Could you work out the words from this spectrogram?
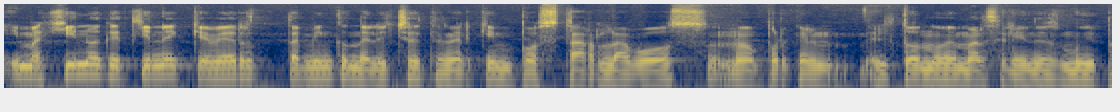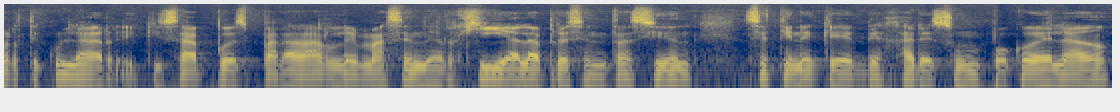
imagino que tiene que ver también con el hecho de tener que impostar la voz, ¿no? Porque el, tono de Marcelino es muy particular y quizá pues para darle más energía a la presentación se tiene que dejar eso un poco de lado.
